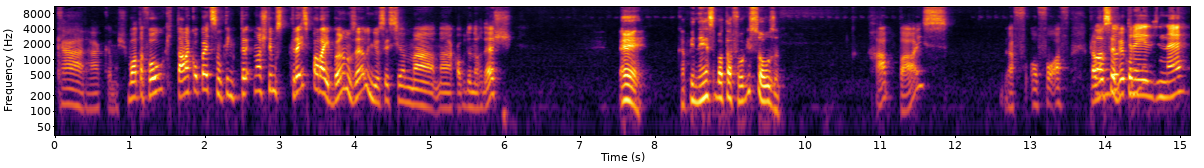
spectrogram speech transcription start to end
Caraca, mas Botafogo que tá na competição. Tem Nós temos três paraibanos, é, Lenilson, esse ano na, na Copa do Nordeste? É. Campinense, Botafogo e Souza. Rapaz. Para você ver como... 13, né?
